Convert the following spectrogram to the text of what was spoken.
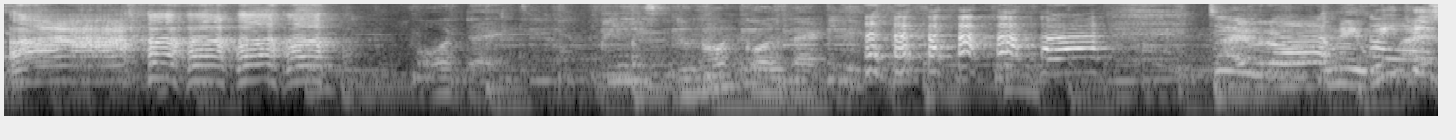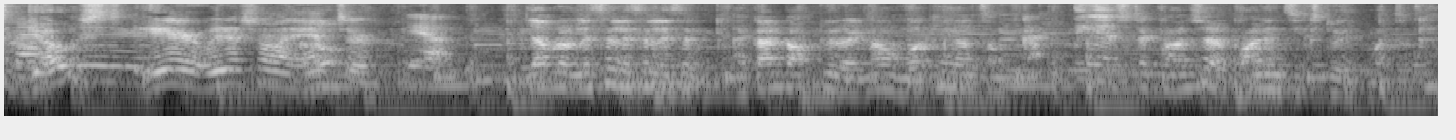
Ah! Or dial. Please do not call back late. Do Hi, bro. not I mean, we just back ghost later. here. We just don't answer. Yeah. Yeah, bro, listen, listen, listen. I can't talk to you right now. I'm working on some cutting edge technology. I'll call in six to eight months, okay?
